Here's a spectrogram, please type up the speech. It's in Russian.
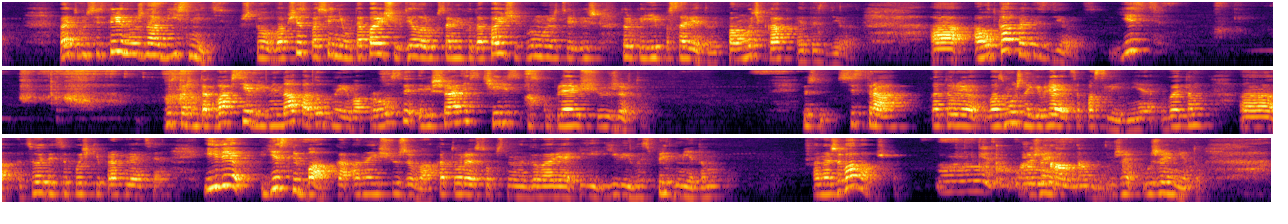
Поэтому сестре нужно объяснить, что вообще спасение утопающих, дело рук самих утопающих, вы можете лишь только ей посоветовать, помочь, как это сделать. А, а вот как это сделать? Есть, ну скажем так, во все времена подобные вопросы решались через искупляющую жертву. То есть сестра, которая, возможно, является последняя в, этом, а, в этой цепочке проклятия. Или если бабка, она еще жива, которая, собственно говоря, и явилась предметом. Она жива, бабушка? Нет, уже, уже никого. Уже, уже нету.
